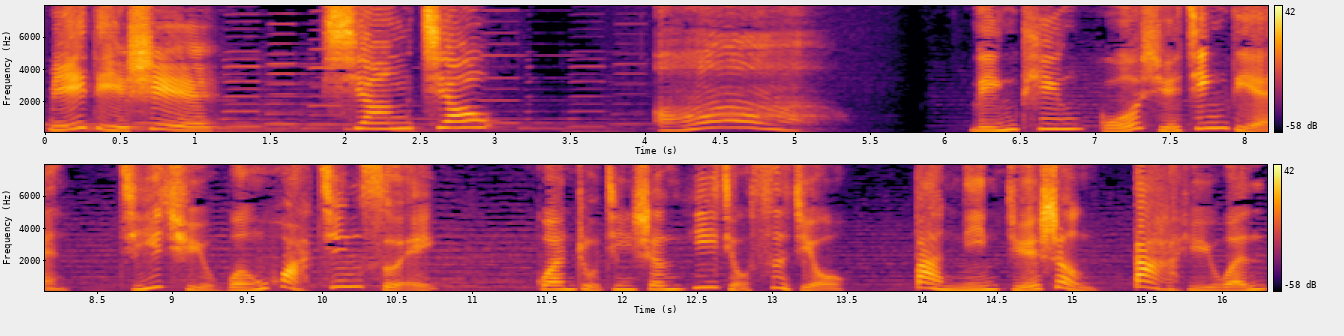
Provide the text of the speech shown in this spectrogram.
谜底是。香蕉。哦，聆听国学经典，汲取文化精髓，关注今生一九四九，伴您决胜大语文。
